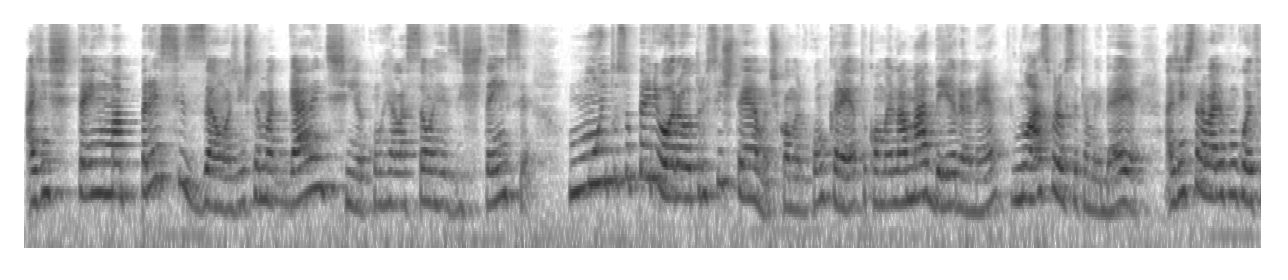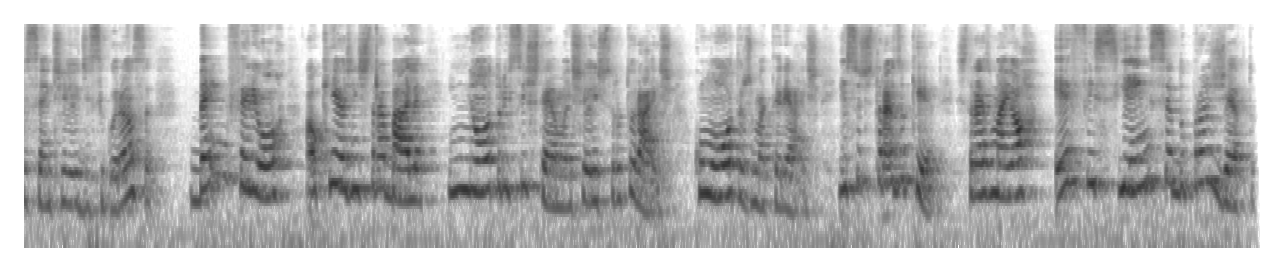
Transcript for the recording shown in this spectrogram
a gente tem uma precisão, a gente tem uma garantia com relação à resistência muito superior a outros sistemas, como é no concreto, como é na madeira, né? No aço, para você ter uma ideia, a gente trabalha com coeficiente de segurança bem inferior ao que a gente trabalha em outros sistemas estruturais, com outros materiais. Isso te traz o quê? Te traz maior eficiência do projeto.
